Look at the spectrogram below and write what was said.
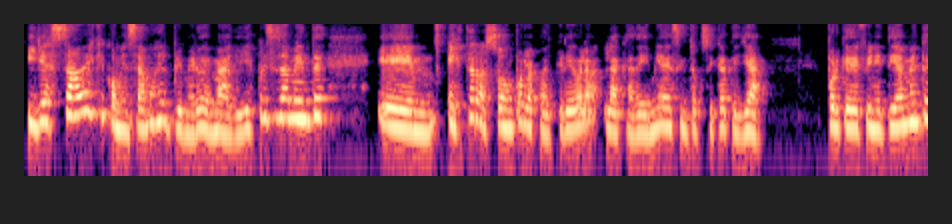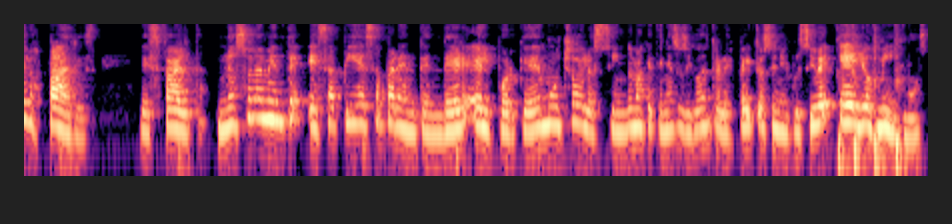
Y ya sabes que comenzamos el primero de mayo y es precisamente em, esta razón por la cual creo la, la Academia Desintoxícate ya, porque definitivamente los padres les falta no solamente esa pieza para entender el porqué de muchos de los síntomas que tienen sus hijos dentro del espectro, sino inclusive ellos mismos,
